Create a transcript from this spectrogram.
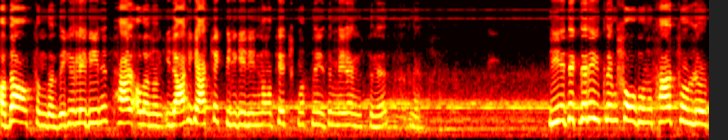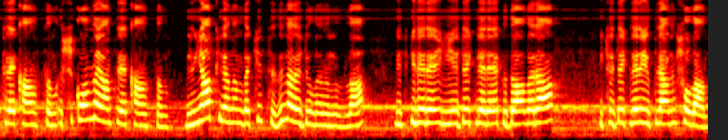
adı altında zehirlediğiniz her alanın ilahi gerçek bilgeliğinin ortaya çıkmasına izin verir misiniz? Yiyeceklere yüklemiş olduğunuz her türlü frekansın, ışık olmayan frekansın, dünya planındaki sizin aracılığınızla bitkilere, yiyeceklere, gıdalara, içeceklere yüklenmiş olan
